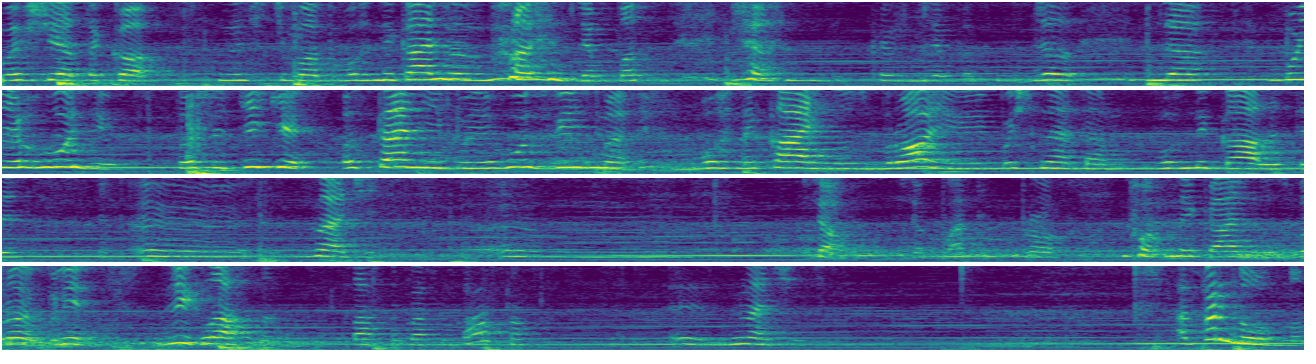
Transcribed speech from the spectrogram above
вообще така. Значить, от вогнекальна зброя для, для кажу для для, для боягузів. То що тільки останній боягуз візьме вогнекальну зброю і почне там вогнекалити. Е, значить, ем, все, все, хватить про вогнекальну зброю. Блін, злі класно. Класно, класно, класно. Е, значить. А тепер нудно.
